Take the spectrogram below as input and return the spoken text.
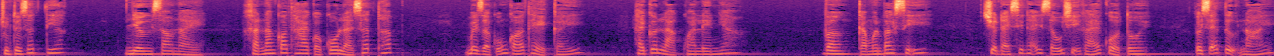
Chúng tôi rất tiếc. Nhưng sau này, Khả năng có thai của cô là rất thấp. Bây giờ cũng có thể cấy. Hãy cứ lạc quan lên nhé. Vâng cảm ơn bác sĩ. Chuyện này xin hãy giấu chị gái của tôi. Tôi sẽ tự nói.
